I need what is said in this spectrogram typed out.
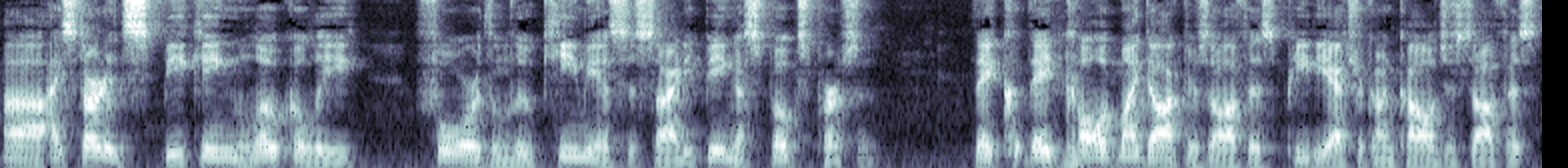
uh, I started speaking locally for the Leukemia Society, being a spokesperson. They they'd mm-hmm. called my doctor's office, pediatric oncologist's office,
